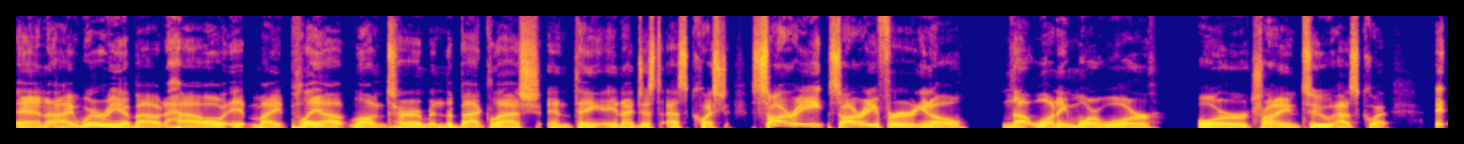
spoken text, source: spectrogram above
And I worry about how it might play out long term in the backlash and thing. And I just ask questions. Sorry, sorry for, you know, not wanting more war or trying to ask questions. It,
